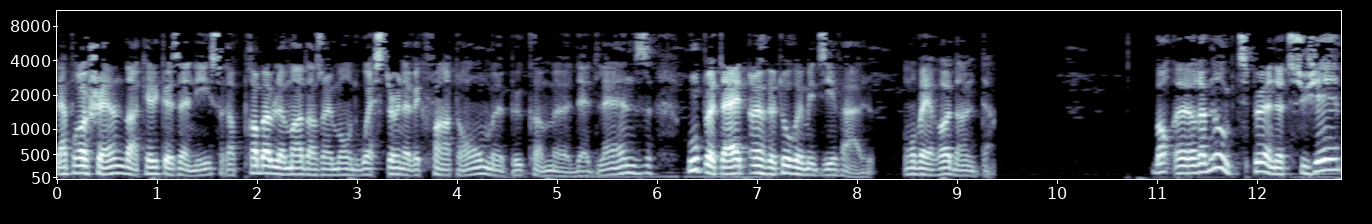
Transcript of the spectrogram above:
La prochaine, dans quelques années, sera probablement dans un monde western avec fantômes, un peu comme euh, Deadlands, ou peut-être un retour au médiéval. On verra dans le temps. Bon, euh, revenons un petit peu à notre sujet.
